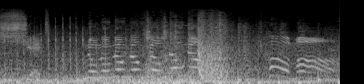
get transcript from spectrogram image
Shit! No, no, no, no, no, no, no! Come on!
